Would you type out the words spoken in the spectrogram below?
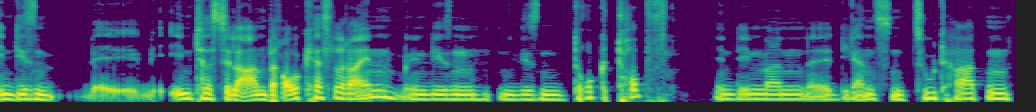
in diesen äh, interstellaren Braukessel rein, in diesen, in diesen Drucktopf, in den man äh, die ganzen Zutaten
